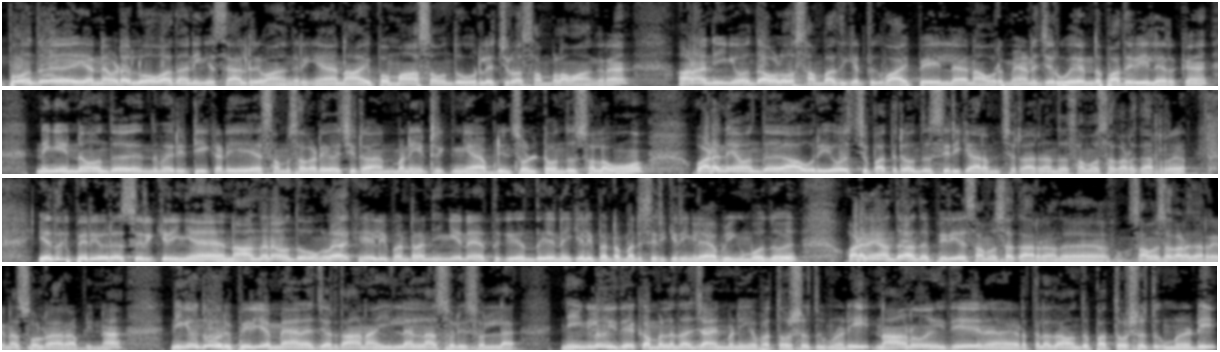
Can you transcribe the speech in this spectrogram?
இப்போ வந்து என்னை விட லோவாக தான் நீங்கள் சேலரி வாங்குறீங்க. நான் இப்போ மாதம் வந்து ஒரு லட்ச ரூபா சம்பளம் வாங்குகிறேன் ஆனால் நீங்கள் வந்து அவ்வளோ சம்பாதிக்கிறதுக்கு வாய்ப்பே இல்லை. நான் ஒரு மேனேஜர் உயர்ந்த பதவியில் இருக்கேன். நீங்கள் இன்னும் வந்து இந்த மாதிரி டீ கடையை சமோசா கடையை வச்சுட்டு ரன் பண்ணிகிட்ருக்கீங்க இருக்கீங்க அப்படின்னு சொல்லிட்டு வந்து சொல்லவும். உடனே வந்து அவர் யோசித்து பார்த்துட்டு வந்து சிரிக்க ஆரம்பிச்சிடுறாரு அந்த சமோசா கடைக்காரரு. எதுக்கு பெரியவரை சிரிக்கிறீங்க? நான் தானே வந்து உங்களை கேலி பண்ணுறேன் நீங்கள் என்ன எதுக்கு வந்து என்னை கேலி பண்ணுற மாதிரி சிரிக்கிறீங்களே? அப்படிங்கும்போது உடனே வந்து அந்த பெரிய சமோசாக்காரர் அந்த சமோசா கடைக்காரர் என்ன சொல்கிறாரு அப்படின்னா நீங்கள் வந்து ஒரு பெரிய மேனேஜர் தான். நான் இல்லைன்னா சொல்லி சொல்ல நீங்களும் இதே கம்பெனியில் தான் ஜாயின் பண்ணீங்க பத்து வருஷத்துக்கு முன்னாடி. நான் நானும் இதே இடத்துல தான் வந்து பத்து வருஷத்துக்கு முன்னாடி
